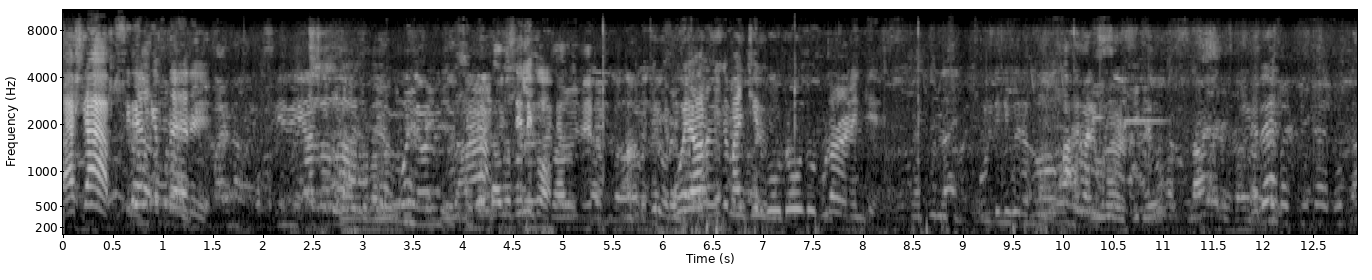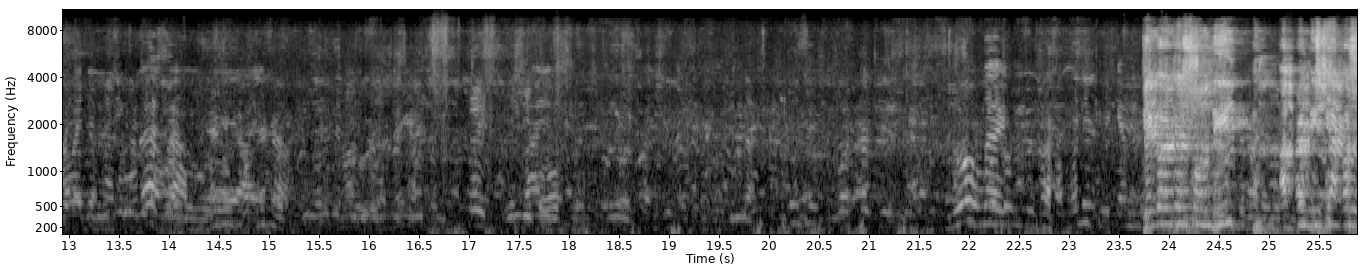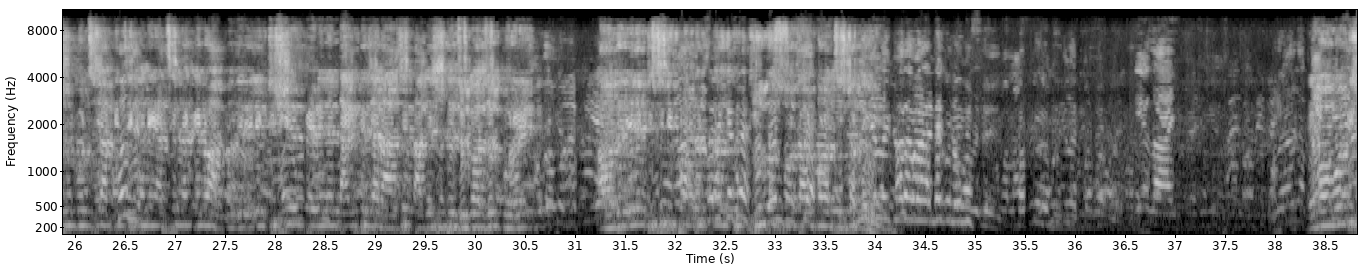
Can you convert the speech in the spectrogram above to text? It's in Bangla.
আশরাফ সিরিয়াল কে পড়ে রে ছেলে কো ওই আর তো মানছির গো ডো তো পুরা নেনকে কোনটি দিবে তো বাহির বাড়ি পুরা আপনার দৃষ্টি আকর্ষণ করছি। আপনি যেখানে আছেন না কেন আপনাদের ইলেকট্রিশিয়ান প্যানেলের দায়িত্বে যারা আছে তাদের সাথে যোগাযোগ করে আমাদের ইলেকট্রিসিটি প্রবলেম দ্রুত সর্ট আউট করার চেষ্টা করুন। এবং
